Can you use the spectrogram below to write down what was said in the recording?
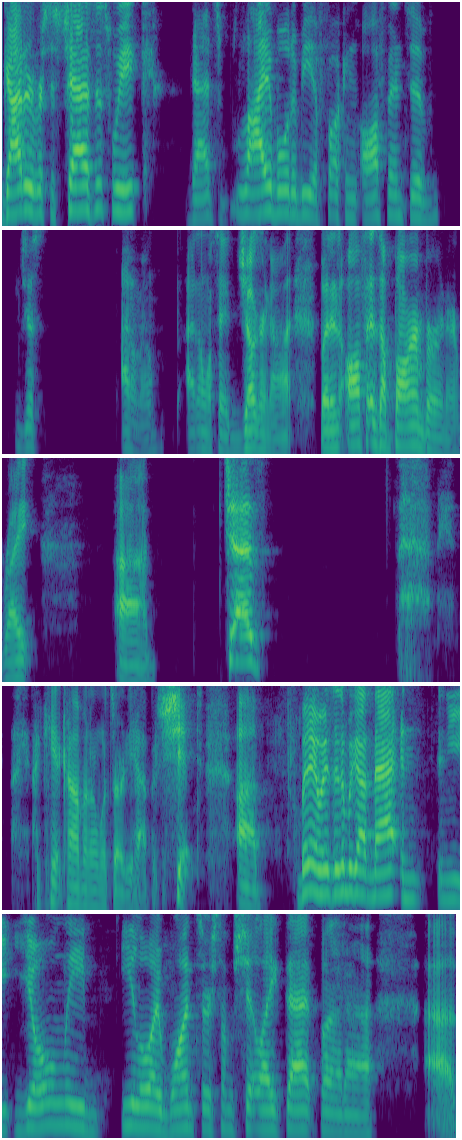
Goddard versus Chaz this week. That's liable to be a fucking offensive, just I don't know, I don't want to say a juggernaut, but an off as a barn burner, right? Uh, Chaz, ah, man, I, I, can't comment on what's already happened. Shit. Uh, but anyways, and then we got Matt, and and you, you only Eloy once or some shit like that. But uh, uh,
